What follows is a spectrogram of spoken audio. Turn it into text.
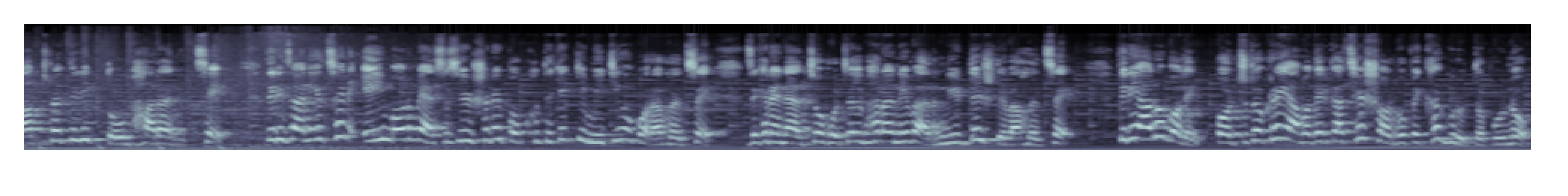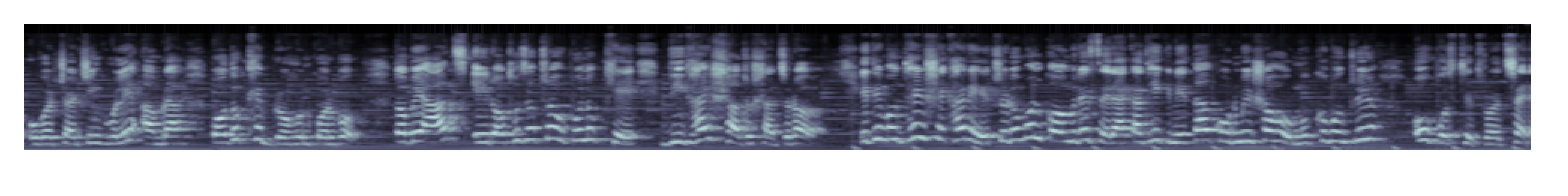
মাত্রাতিরিক্ত ভাড়া নিচ্ছে। তিনি জানিয়েছেন, এই মর্মে অ্যাসোসিয়েশনের পক্ষ থেকে একটি মিটিংও করা হয়েছে, যেখানে ন্যায্য হোটেল ভাড়া নেবার নির্দেশ দেওয়া হয়েছে। তিনি আরও বলেন, পর্যটকরাই আমাদের কাছে সর্বাপেক্ষা গুরুত্বপূর্ণ। ওভারচার্জিং হলে আমরা পদক্ষেপ গ্রহণ করব। তবে আজ এই রথযাত্রা উপলক্ষে দীঘায় সাজসাজ রব ইতিমধ্যেই সেখানে তৃণমূল কংগ্রেসের একাধিক নেতা কর্মী সহ মুখ্যমন্ত্রীও উপস্থিত রয়েছেন।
